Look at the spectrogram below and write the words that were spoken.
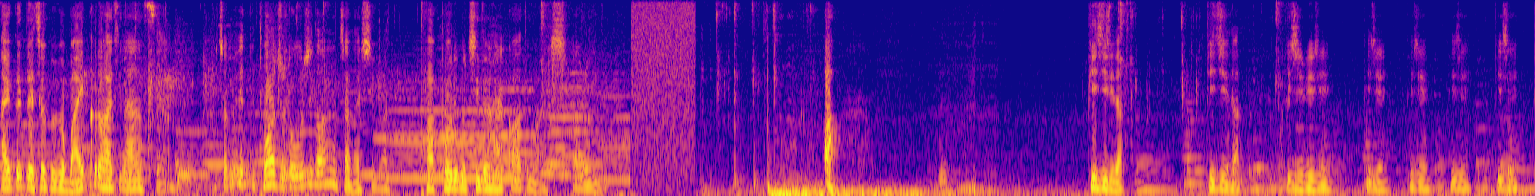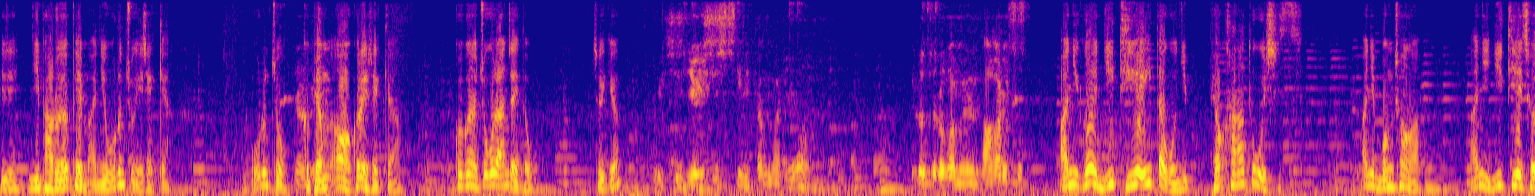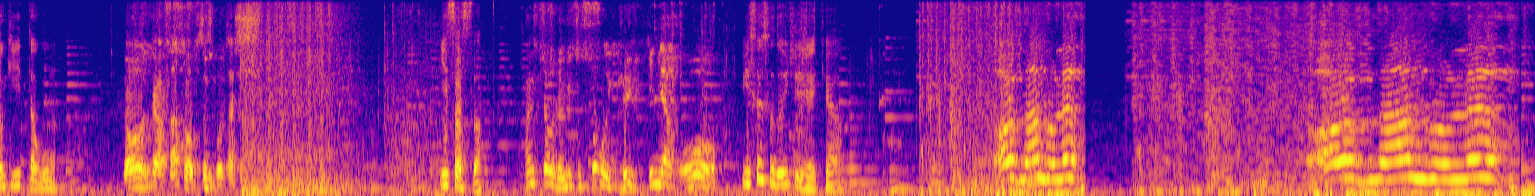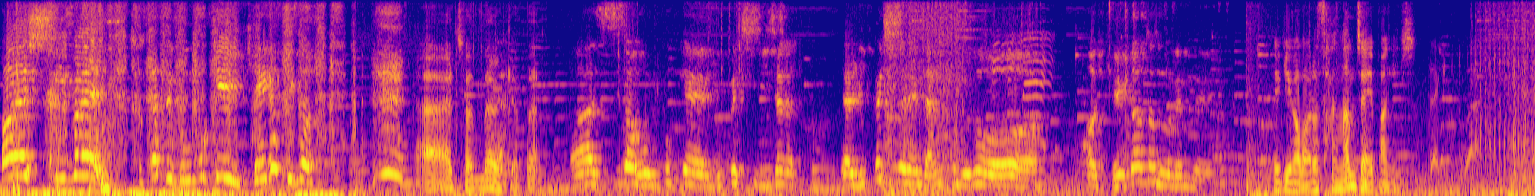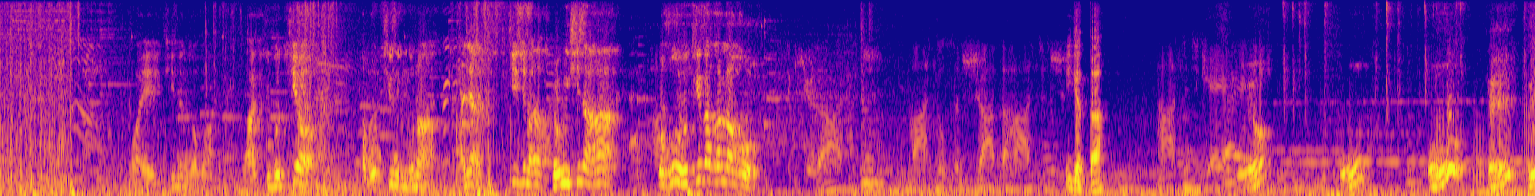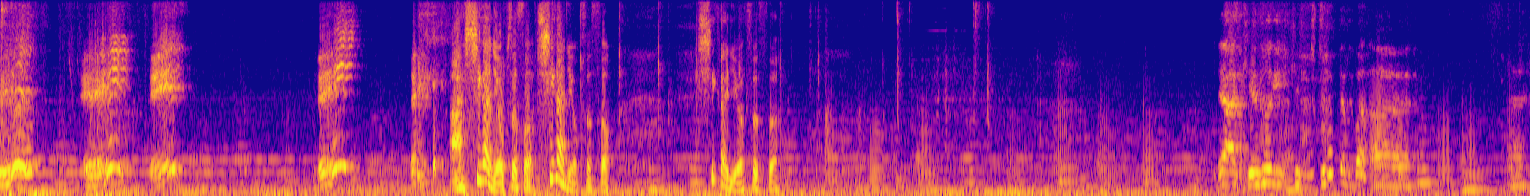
아니 근데 저 그거 마이크로 하진 않았어요. 어차피 애들 도와주러 오지도 않았잖아 씨발. 다 버리고 지들 할 거 하더만 씨발놈들 비질이다. 비질이다. 비질 비질 비질 비질 비질 비질 비질. 니 바로 옆에 임마. 니 오른쪽에 이 새끼야. 오른쪽. 그벽어 그래 이 새끼야. 거기 그냥 쪼그려 앉아있다고. 저기요? 여기, 시- 여기 CCTV 있단 말이에요. 일로 들어가면 마가리 속. 아니 그냥 니 뒤에 있다고. 니 벽 하나 두고 있어 아니 멍청아. 아니 니 뒤에 저기 있다고. 너 내가 쏴서 없으면 보자 씨. 있었어. 상식적으로 여기서 쏘고 있겠냐고. 있을 수도 있지 이 새끼야 아난 놀래 아난 놀래 아 씨발 똑같은 공포게임 개같은 거아 아 존나 웃겼다 씨발 공포게임 612시간 야 600시간 했는데 아직도 무서워 아 개 깜짝 놀랐네 여기가 바로 상남자의 방이지. 와, 얘 튀는 거 봐. 아, 이거 튀어. 아, 못 튀는구나. 아니야, 뛰지 마, 병신아. 너 그거 어떻게 나가려고? Secure the hostage. Hostiles have shot the hostage. 이겼다. 뭐야? 오? 오? 에? 에? 에? 에? 에? 아 시간이 없었어 시간이 없었어 시간이 없었어 야, 계속 이렇게 죽을 땐 봐. 아, 아,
